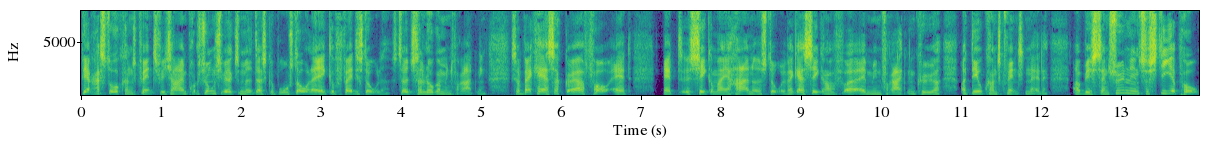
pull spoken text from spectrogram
det er ret stor konsekvens, hvis jeg har en produktionsvirksomhed, der skal bruge stål, og jeg ikke kan få fat i stålet, så, så lukker min forretning. Så hvad kan jeg så gøre for at, at sikre mig, at jeg har noget stål? Hvad kan jeg sikre for, at min forretning kører? Og det er jo konsekvensen af det. Og hvis sandsynligheden så stiger på,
